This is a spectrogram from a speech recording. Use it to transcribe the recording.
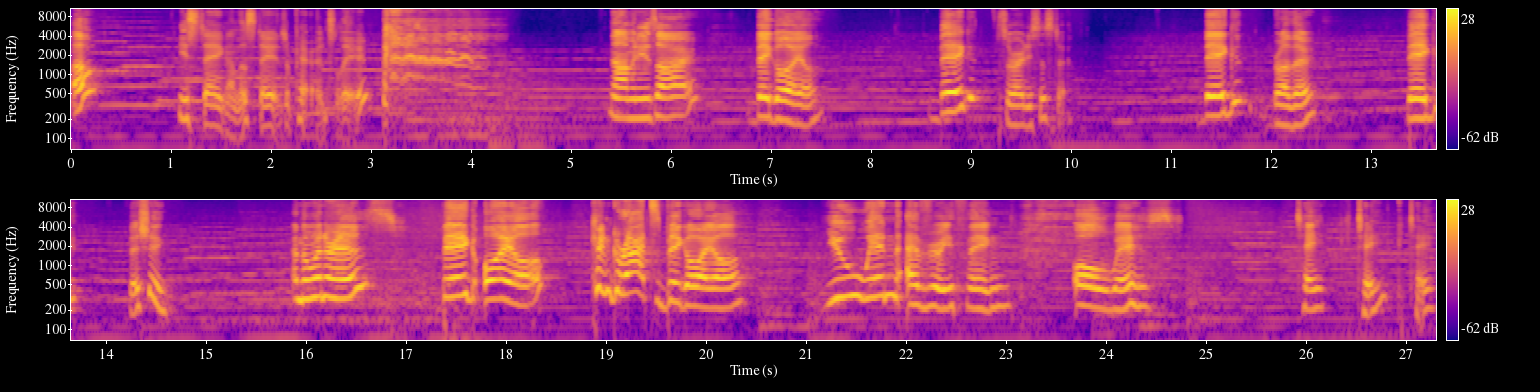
Oh, he's staying on the stage apparently. Nominees are Big Oil, Big Sorority Sister, Big Brother, Big Fishing. And the winner is Big Oil. Congrats, Big Oil. You win everything. Always. Take, take, take.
